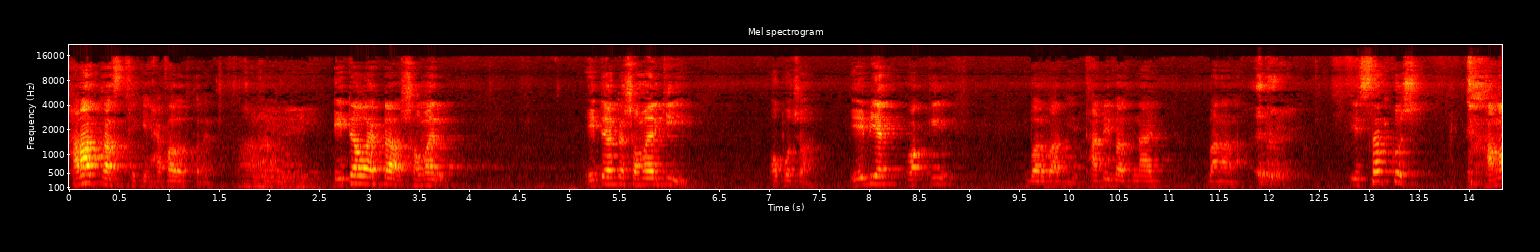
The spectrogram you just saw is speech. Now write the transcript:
খারাপ কাজ থেকে হেফাজত করেন। এটাও একটা সময়ের এটা একটা সময়ের কি অপচয় ये भी एक वक्त की बर्बादी है थर्टी फर्स्ट नाइट बनाना ये सब कुछ हमारे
